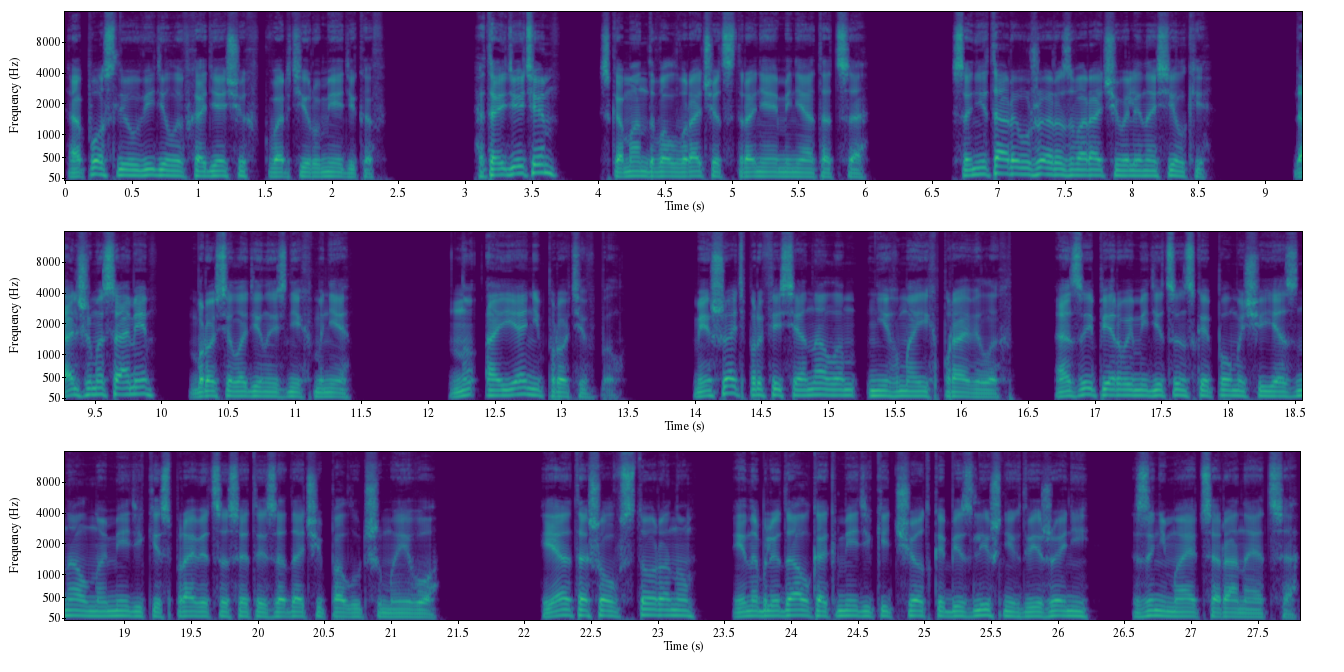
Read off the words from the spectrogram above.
а после увидел и входящих в квартиру медиков. «Отойдите!» — скомандовал врач, отстраняя меня от отца. Санитары уже разворачивали носилки. «Дальше мы сами», — бросил один из них мне. Ну, а я не против был. Мешать профессионалам не в моих правилах. Азы первой медицинской помощи я знал, но медики справятся с этой задачей получше моего. Я отошел в сторону и наблюдал, как медики четко, без лишних движений, занимаются раной отца.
